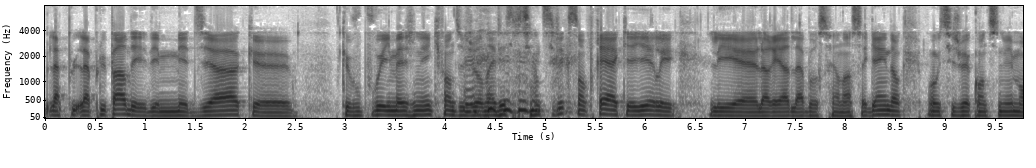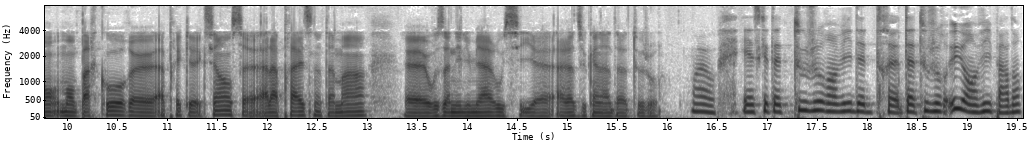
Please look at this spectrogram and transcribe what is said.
la, la plupart des, des médias que que vous pouvez imaginer qui font du journalisme scientifique sont prêts à accueillir les, les euh, lauréats de la bourse Fernand Seguin. Donc, moi aussi, je vais continuer mon, mon parcours euh, après Québec Science, euh, à la presse notamment, aux années-lumière aussi, à Radio-Canada toujours. Wow. Et est-ce que tu as toujours envie d'être, t'as toujours eu envie, pardon,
